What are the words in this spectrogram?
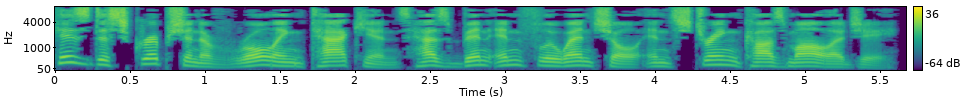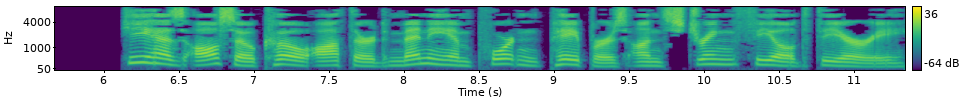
His description of rolling tachyons has been influential in string cosmology. He has also co-authored many important papers on string field theory.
